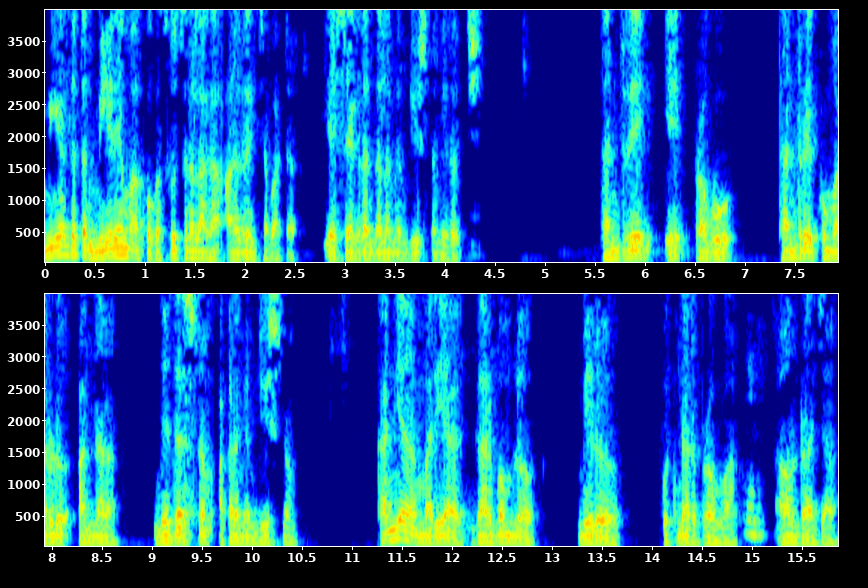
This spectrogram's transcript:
మీ అంతటా మీరే మాకు ఒక సూచన లాగా అనుగ్రహించబడ్డారు. ఏషయ గ్రంథాల మేము చూసిన మీరు వచ్చి. తండ్రి ఏ ప్రభు తండ్రి కుమారుడు అన్న నిదర్శనం అక్కడ మేము చూసినాం. కన్య మరియ గర్భంలో మీరు పుట్టినారు ప్రవ్వా. అవును రాజా.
